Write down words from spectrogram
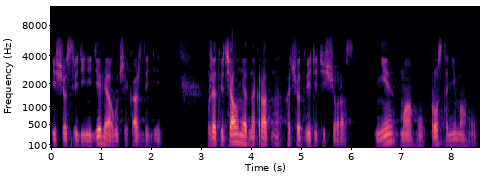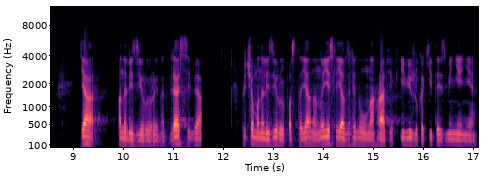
еще среди недели, а лучше и каждый день? Уже отвечал неоднократно, хочу ответить еще раз. Не могу, просто не могу. Я анализирую рынок для себя, причем анализирую постоянно. Но если я взглянул на график и вижу какие-то изменения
